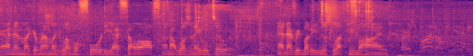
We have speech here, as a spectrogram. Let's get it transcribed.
and then like around like level 40 I fell off and I wasn't able to, and everybody just left me behind. First blood on the enemy.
